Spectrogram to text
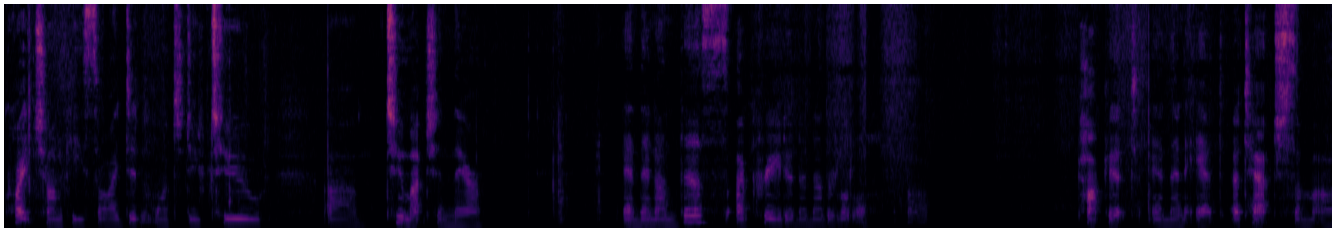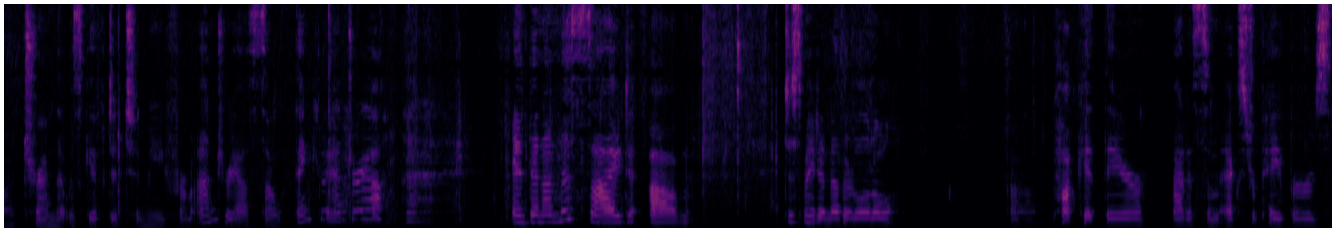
quite chunky, so I didn't want to do too um, too much in there. And then on this, I've created another little uh, pocket and then add, attach some uh, trim that was gifted to me from Andrea. So thank you, Andrea. And then on this side, um, just made another little uh, pocket there out of some extra papers.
